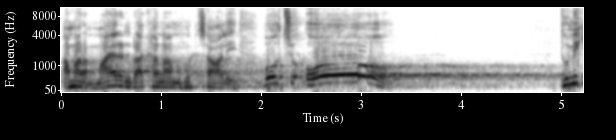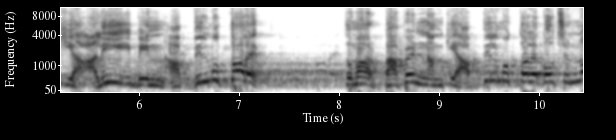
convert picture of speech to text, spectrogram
আমার মায়ের রাখা নাম হচ্ছে আলী। বলছে, ও, তুমি কি আলী বিন আব্দুল মুত্তলেব? তোমার বাপের নাম কি আব্দুল মুত্তলেব বলছে ন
